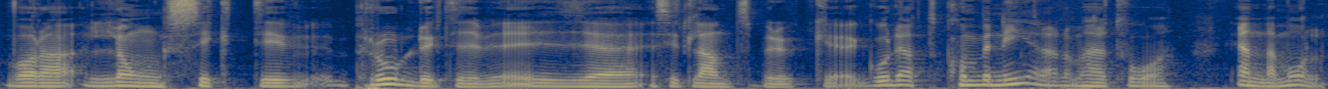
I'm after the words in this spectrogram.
vara långsiktig produktiv i eh, sitt lantbruk. Går det att kombinera de här två ändamålen?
